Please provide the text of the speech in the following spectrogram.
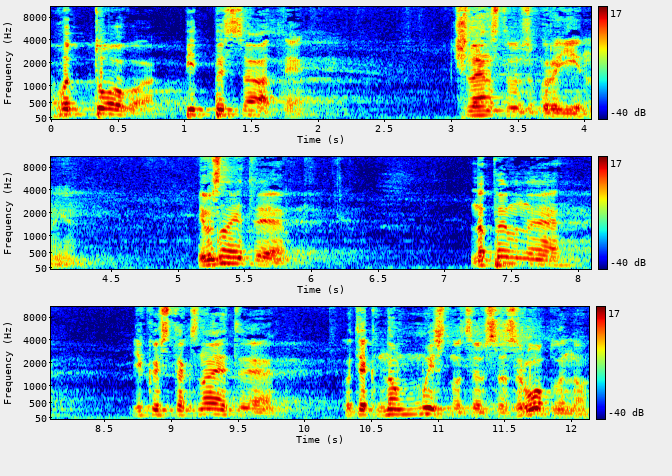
готова підписати членство з Україною. І ви знаєте, напевне, якось так знаєте, от як навмисно це все зроблено,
